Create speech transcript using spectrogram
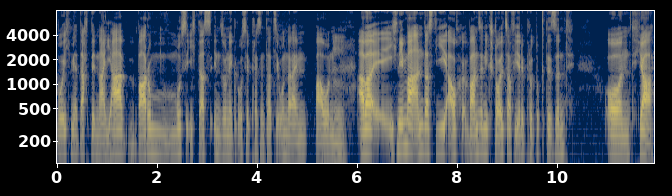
wo ich mir dachte, na ja, warum muss ich das in so eine große Präsentation reinbauen? Mhm. Aber ich nehme mal an, dass die auch wahnsinnig stolz auf ihre Produkte sind. Und ja,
